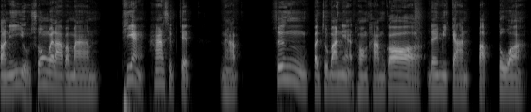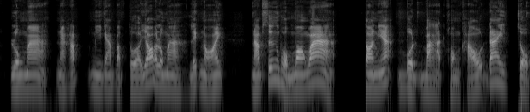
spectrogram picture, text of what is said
ตอนนี้อยู่ช่วงเวลาประมาณเที่ยง 57 นะครับ ซึ่งปัจจุบันเนี่ยทองคำก็ได้มีการปรับตัวลงมานะครับ มีการปรับตัวย่อลงมาเล็กน้อยนะครับซึ่งผมมองว่าตอนนี้บทบาทของเขาได้จบ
